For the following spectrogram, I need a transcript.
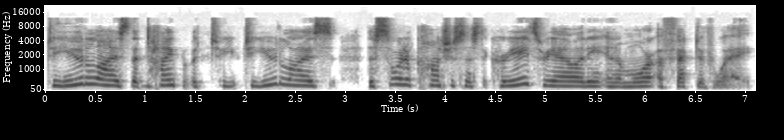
to utilize the type to, to utilize the sort of consciousness that creates reality in a more effective way.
